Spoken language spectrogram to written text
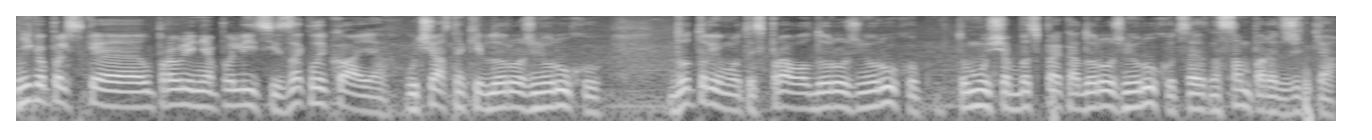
Нікопольське управління поліції закликає учасників дорожнього руху дотримуватись правил дорожнього руху, тому що безпека дорожнього руху це насамперед життя.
